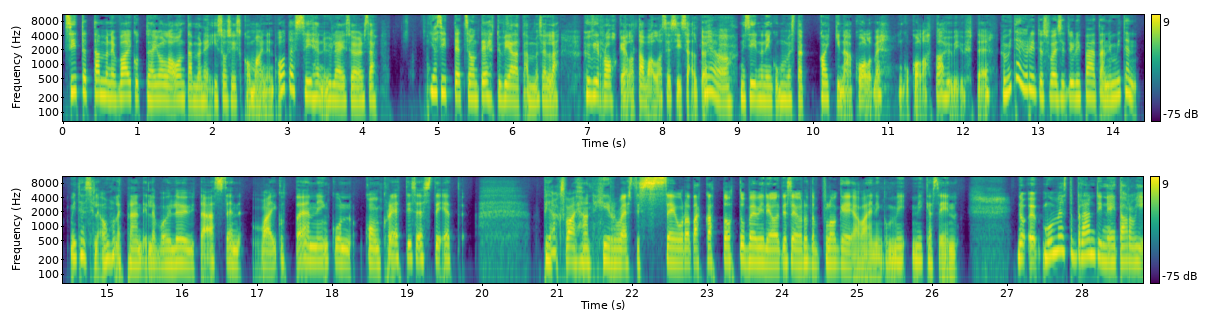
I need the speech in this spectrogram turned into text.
Sitten tämmöinen vaikuttaja, jolla on tämmöinen isosiskomainen ote siihen yleisöönsä – ja sitten, että se on tehty vielä tämmöisellä hyvin rohkealla tavalla se sisältö. Joo. Niin siinä niin kuin mun mielestä kaikki nämä kolme niin kuin kolahtaa hyvin yhteen. No mitä yritys voisi ylipäätään, niin miten, miten sille omalle brändille voi löytää sen vaikuttajan niin kuin konkreettisesti, että pitääkö vaan ihan hirveästi seurata, katsoa tubevideoita ja seurata blogeja vai niin kuin mikä siinä? No mun mielestä brändin ei tarvi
